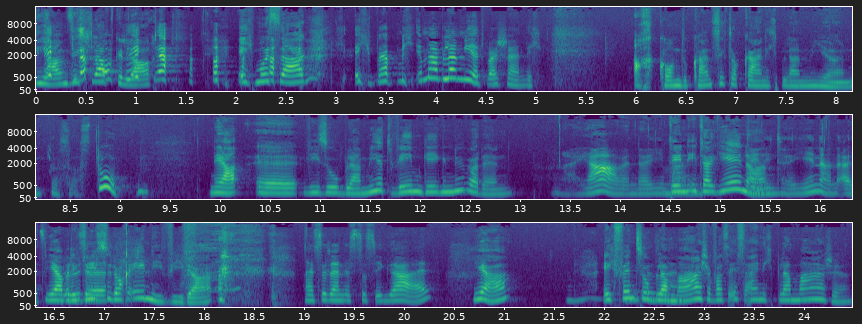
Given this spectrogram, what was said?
Die haben sich schlapp gelacht. Ich muss sagen, Ich, ich habe mich immer blamiert wahrscheinlich. ach komm, du kannst dich doch gar nicht blamieren. Das sagst du. Ja, äh, wieso blamiert? Wem gegenüber denn? Naja, wenn da jemand... Den Italienern. Den Italienern als Ja, aber die blöde, siehst du doch eh nie wieder. Meinst du, dann ist das egal? Ja. Ich finde so. Blamage, was ist eigentlich Blamage?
